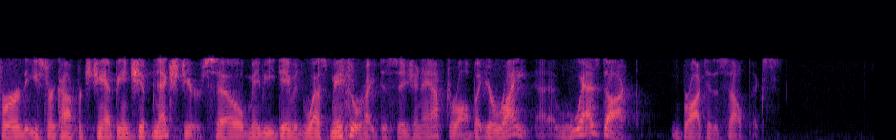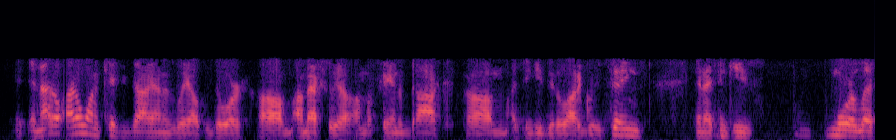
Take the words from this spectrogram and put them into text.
for the Eastern Conference Championship next year. So maybe David West made the right decision after all. But you're right. Uh, who has Doc brought to the Celtics? And I don't, I don't want to kick a guy on his way out the door. Um, I'm actually, a, I'm a fan of Doc. Um, I think he did a lot of great things, and I think he's more or less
